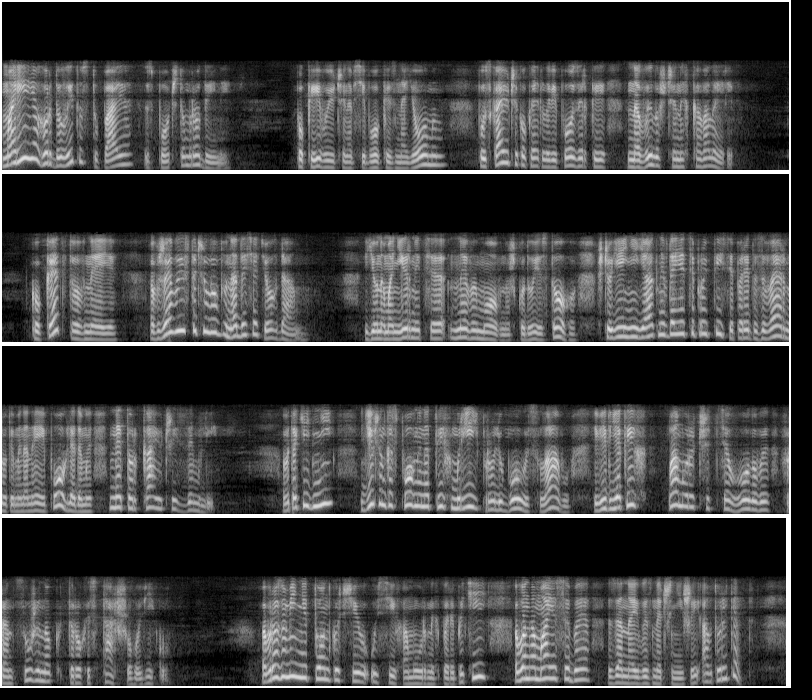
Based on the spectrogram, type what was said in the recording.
Марія гордовито ступає з почтом родини, покивуючи на всі боки знайомим, пускаючи кокетливі позирки на вилущених кавалерів. Кокетство в неї вже вистачило б на десятьох дам. Юна манірниця невимовно шкодує з того, що їй ніяк не вдається пройтися перед звернутими на неї поглядами, не торкаючись землі. В такі дні дівчинка сповнена тих мрій про любов і славу, від яких паморочаться голови францужинок трохи старшого віку. В розумінні тонкощів усіх амурних перипетій вона має себе за найвизначніший авторитет.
